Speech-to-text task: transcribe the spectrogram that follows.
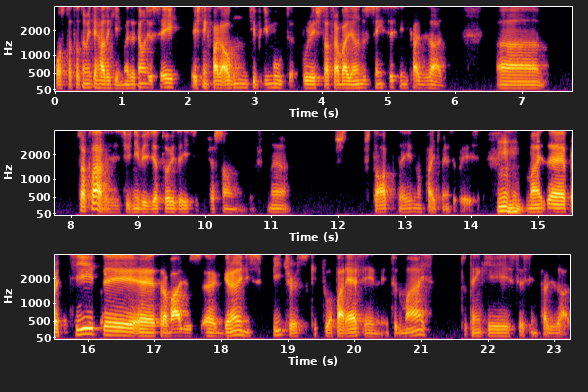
posso estar totalmente errado aqui, mas até onde eu sei, eles têm que pagar algum tipo de multa por estar trabalhando sem ser sindicalizado. Uh, só claro, esses níveis de atores aí já são né, top, daí não faz diferença para eles. Uhum. Mas é, para ti ter é, trabalhos é, grandes, features que tu aparecem e tudo mais, tu tem que ser sindicalizado.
